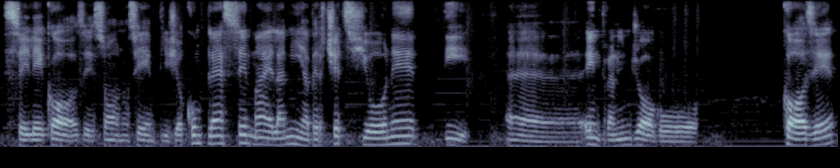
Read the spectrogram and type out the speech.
se le cose sono semplici o complesse, ma è la mia percezione di eh, entrano in gioco cose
